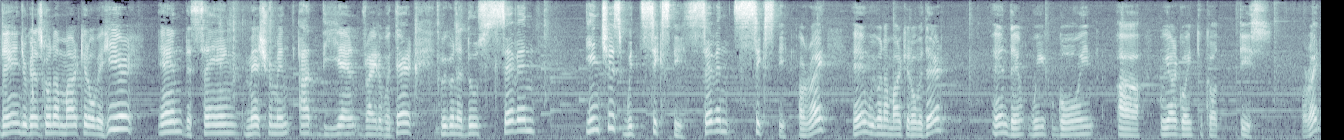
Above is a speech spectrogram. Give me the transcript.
Then you guys gonna mark it over here. And the same measurement at the end right over there. We're gonna do seven inches with 60 760 all right? And we're gonna mark it over there. And then we're going uh we are going to cut this. All right?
